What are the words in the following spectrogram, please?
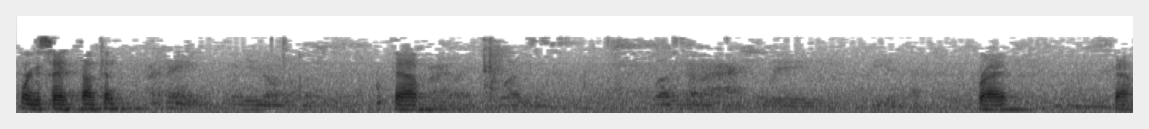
What do you say, Duncan? I think when you don't know what Yeah. right, like what's what's gonna actually be effective. Right. Yeah.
